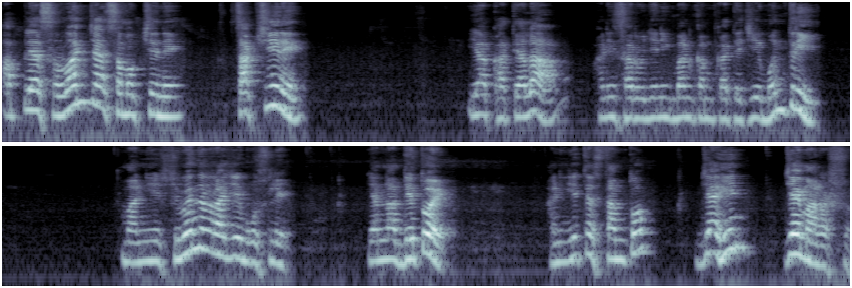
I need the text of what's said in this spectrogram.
आपल्या सर्वांच्या समक्षेने साक्षीने या खात्याला आणि सार्वजनिक बांधकाम खात्याचे मंत्री माननीय शिवेंद्रराजे भोसले यांना देतोय. आणि येथेच थांबतो. जय हिंद जय महाराष्ट्र.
